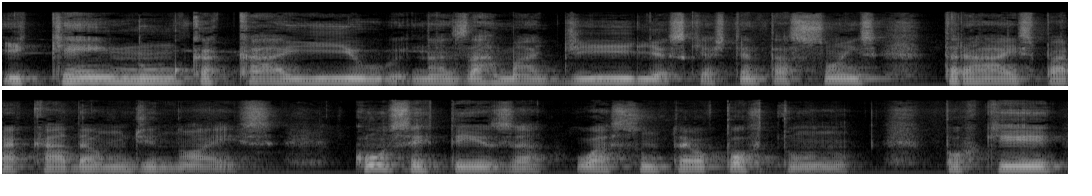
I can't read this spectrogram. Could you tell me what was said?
E quem nunca caiu nas armadilhas que as tentações traz para cada um de nós? Com certeza o assunto é oportuno, porque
